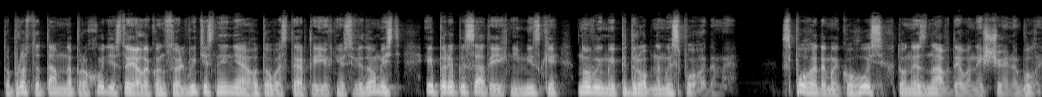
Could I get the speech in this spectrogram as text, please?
то просто там на проході стояла консоль витіснення, готова стерти їхню свідомість і переписати їхні мізки новими підробними спогадами, спогадами когось, хто не знав, де вони щойно були.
